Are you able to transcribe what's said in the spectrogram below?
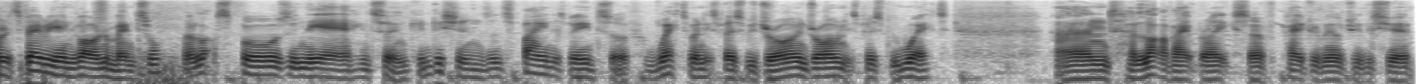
but it's very environmental. A lot of spores in the air in certain conditions and Spain has been sort of wet when it's supposed to be dry and dry when it's supposed to be wet and a lot of outbreaks of powdery mildew this year.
